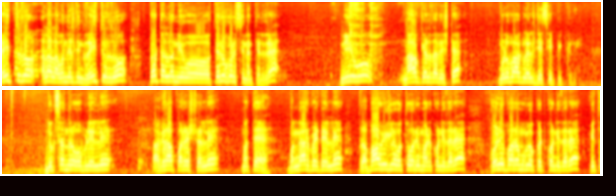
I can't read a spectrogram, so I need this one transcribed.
ರೈತರು ಅಲ್ಲಲ್ಲ ಒಂದು ಹೇಳ್ತೀನಿ, ರೈತರದು ಟೋಟಲ್ಲು ನೀವು ತೆರವುಗೊಳಿಸ್ತೀನಿ ಅಂತ ಹೇಳಿದ್ರೆ, ನೀವು, ನಾವು ಕೇಳ್ತಾರೆ ಇಷ್ಟೇ, ಮುಳುಬಾಗ್ಲಲ್ಲಿ ಜೆ ಸಿ ಪಿ ಇಕ್ಕಿರಿ ದುಕ್ಸಂದ್ರ ಹೋಬಳಿಯಲ್ಲಿ, ಅಗ್ರಾ ಫಾರೆಸ್ಟಲ್ಲಿ ಮತ್ತು ಬಂಗಾರಪೇಟೆಯಲ್ಲಿ ಪ್ರಭಾವಿಗಳು ಒತ್ತುವರಿ ಮಾಡ್ಕೊಂಡಿದ್ದಾರೆ, ಕೋಳಿ ಫಾರಮ್ಗಳು ಕಟ್ಕೊಂಡಿದ್ದಾರೆ. ವಿತ್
